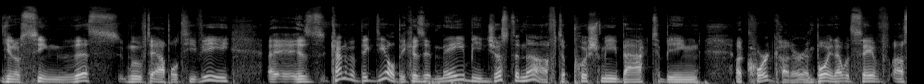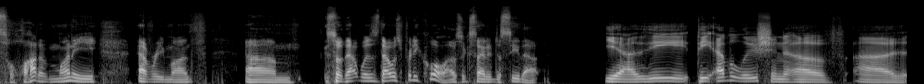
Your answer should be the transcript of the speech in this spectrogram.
you know, seeing this move to Apple TV uh, is kind of a big deal because it may be just enough to push me back to being a cord cutter. And boy, that would save us a lot of money every month. Um, so that was that was pretty cool. I was excited to see that. Yeah, the the evolution of uh,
